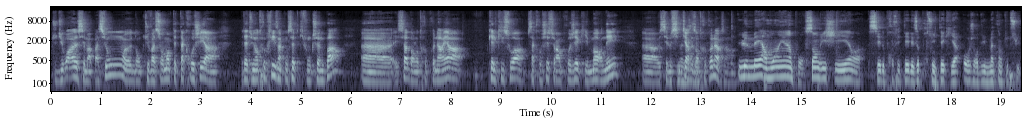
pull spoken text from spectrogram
Tu dis, ouais, c'est ma passion, euh, donc tu vas sûrement peut-être t'accrocher à peut-être une entreprise, un concept qui fonctionne pas. Euh, et ça, dans l'entrepreneuriat, quel qu'il soit, s'accrocher sur un projet qui est mort-né, euh, c'est le cimetière des entrepreneurs, ça. hein. Le meilleur moyen pour s'enrichir, c'est de profiter des opportunités qu'il y a aujourd'hui, maintenant, tout de suite.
